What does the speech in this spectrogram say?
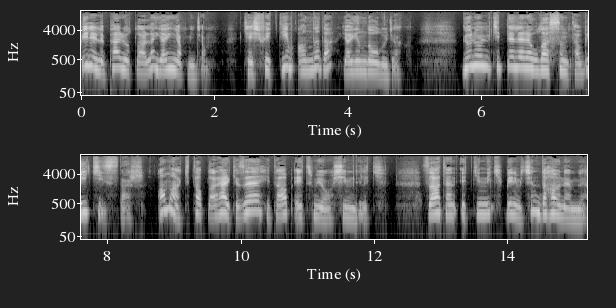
belirli periyotlarla yayın yapmayacağım. Keşfettiğim anda da yayında olacak. Gönül kitlelere ulaşsın tabii ki ister. Ama kitaplar herkese hitap etmiyor şimdilik. Zaten etkinlik benim için daha önemli.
